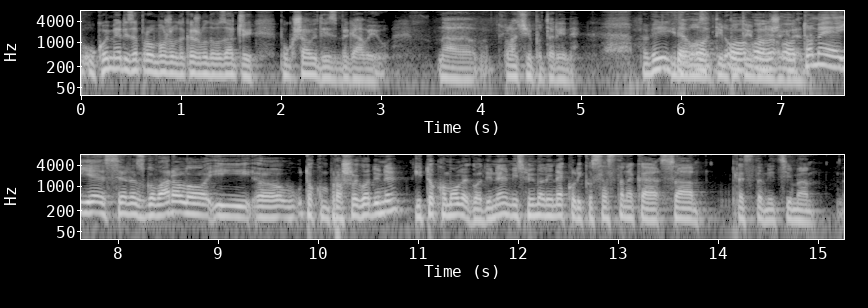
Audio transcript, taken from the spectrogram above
u kojoj meri zapravo možemo da kažemo da vozači pokušavaju da izbegavaju na plaćanje putarine? Pa vidite, da o, o, o, o tome je se razgovaralo i uh, tokom prošle godine i tokom ove godine. Mi smo imali nekoliko sastanaka sa predstavnicima uh,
